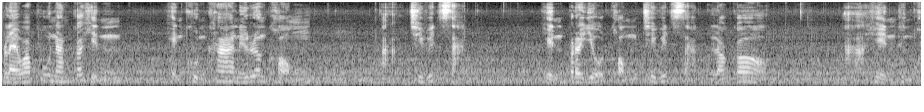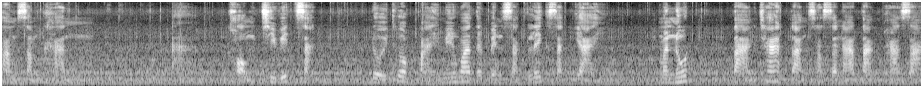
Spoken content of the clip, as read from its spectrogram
แปลว่าผู้นั้นก็เห็นเห็นคุณค่าในเรื่องของอชีวิตสัตว์ เห็นประโยชน์ของชีวิตสัตว์ แล้วก็เห็นถึงความสำคัญอของชีวิตสัตว์ โดยทั่วไปไม่ว่าแต่เป็นสัตว์เล็กสัตว์ใหญ่ มนุษย์ ต่างชาติต่างศาสนาต่างภาษา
